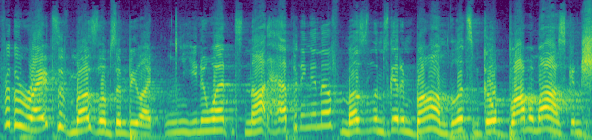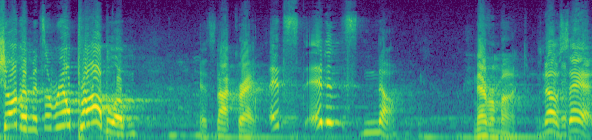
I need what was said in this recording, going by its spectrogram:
for the rights of Muslims and be like, "Mm, you know what? It's not happening enough. Muslims getting bombed. Let's go bomb a mosque and show them it's a real problem. It's not great. It's it is no. Never mind. No, say it.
